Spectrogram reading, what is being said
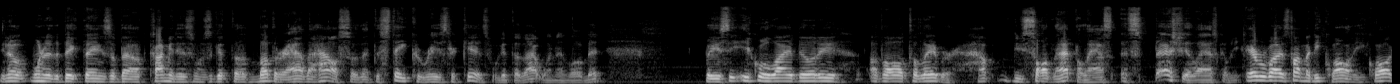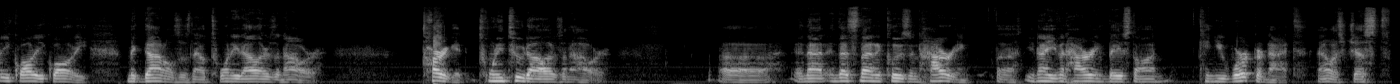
you know, one of the big things about communism was to get the mother out of the house so that the state could raise their kids. We'll get to that one in a little bit. But you see, equal liability of all to labor. How you saw that the last, especially the last years. Everybody's talking about equality, equality, equality, equality. McDonald's is now twenty dollars an hour. Target twenty two dollars an hour. Uh, and that and that's not including hiring. Uh, you're not even hiring based on can you work or not. Now it's just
